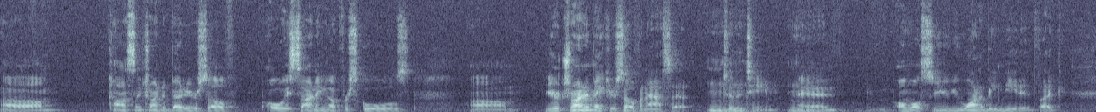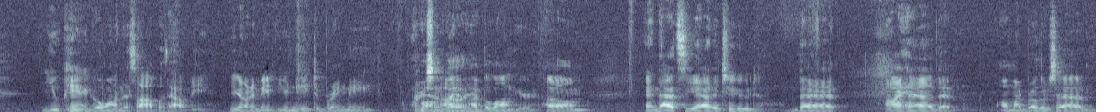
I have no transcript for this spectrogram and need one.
um, constantly trying to better yourself, always signing up for schools. Um, you're trying to make yourself an asset to the team, and almost you, you want to be needed. Like you can't go on this op without me. You know what I mean? You need to bring me along. I, I belong here, um, and that's the attitude that I had, that all my brothers had,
